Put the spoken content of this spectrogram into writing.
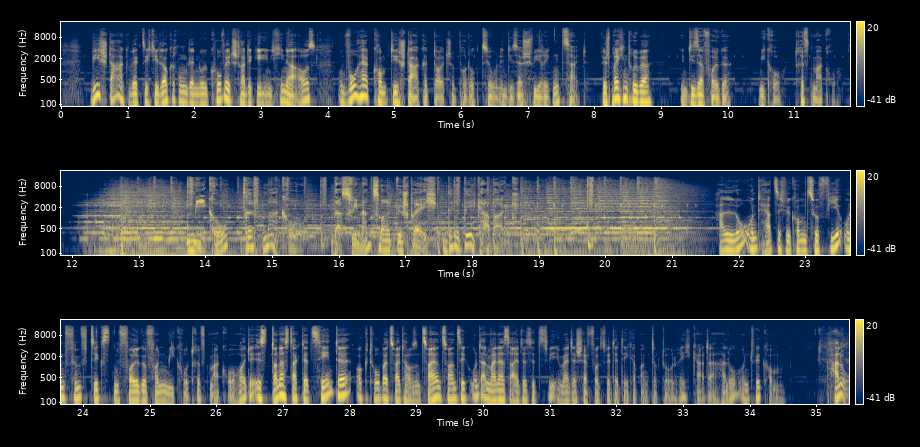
Wie stark wirkt sich die Lockerung der Null-Covid-Strategie in China aus und woher kommt die starke deutsche Produktion in dieser schwierigen Zeit? Wir sprechen drüber in dieser Folge Mikro trifft Makro. Mikro trifft Makro. Das Finanzmarktgespräch der DK Bank. Hallo und herzlich willkommen zur 54. Folge von Mikro trifft Makro. Heute ist Donnerstag, der 10. Oktober 2022 und an meiner Seite sitzt wie immer der Chefvolkswirt der DK Bank, Dr. Ulrich Kater. Hallo und willkommen. Hallo.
